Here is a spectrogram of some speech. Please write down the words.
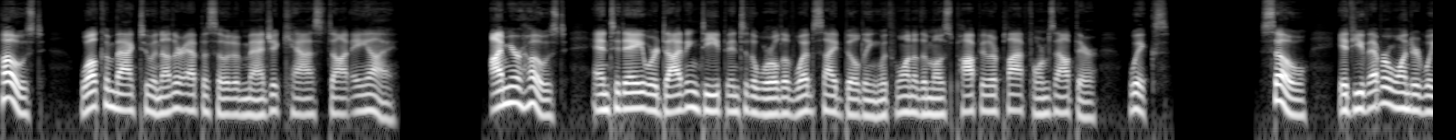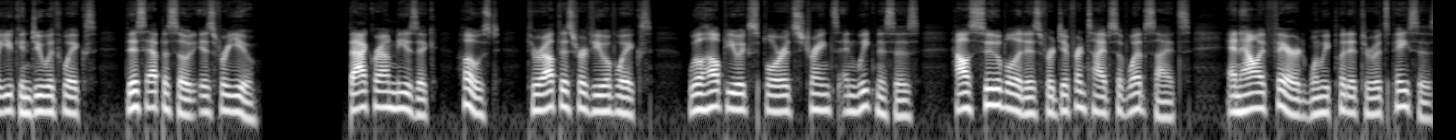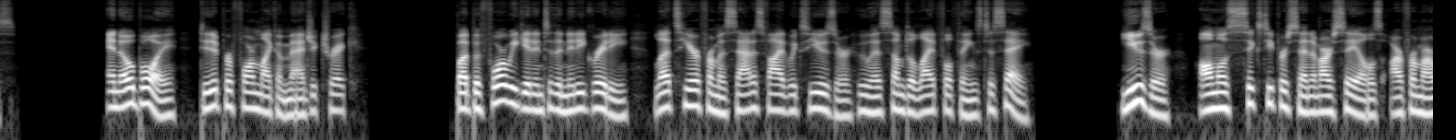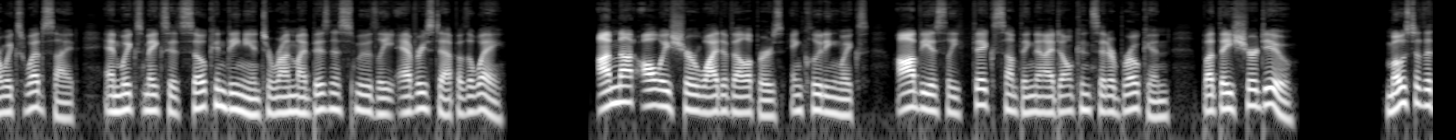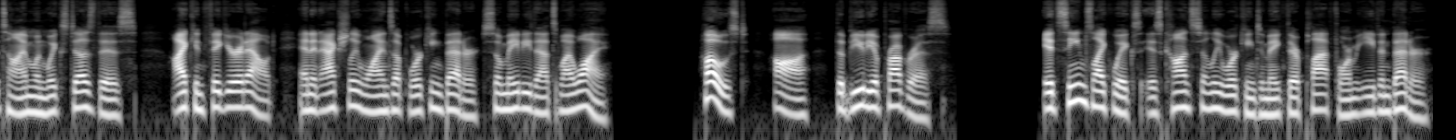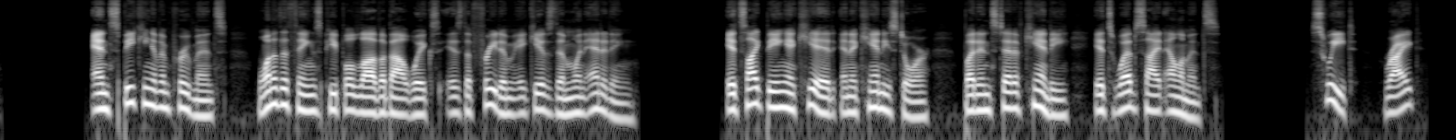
Host, welcome back to another episode of MagicCast.ai. I'm your host, and today we're diving deep into the world of website building with one of the most popular platforms out there, Wix. So, if you've ever wondered what you can do with Wix, this episode is for you. Background music, host, throughout this review of Wix, will help you explore its strengths and weaknesses, how suitable it is for different types of websites, and how it fared when we put it through its paces. And oh boy, did it perform like a magic trick! But before we get into the nitty gritty, let's hear from a satisfied Wix user who has some delightful things to say. User, almost 60% of our sales are from our Wix website, and Wix makes it so convenient to run my business smoothly every step of the way. I'm not always sure why developers, including Wix, obviously fix something that I don't consider broken, but they sure do. Most of the time, when Wix does this, I can figure it out, and it actually winds up working better, so maybe that's my why. Host, ah, the beauty of progress. It seems like Wix is constantly working to make their platform even better. And speaking of improvements, one of the things people love about Wix is the freedom it gives them when editing. It's like being a kid in a candy store, but instead of candy, it's website elements. Sweet, right?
